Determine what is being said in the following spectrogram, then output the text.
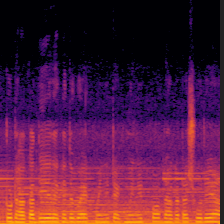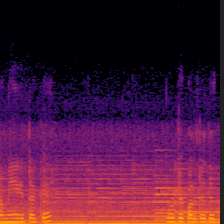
একটু ঢাকা দিয়ে রেখে দেবো। এক মিনিট এক মিনিট পর ঢাকাটা সরিয়ে আমি এটাকে উল্টে পাল্টে দেব।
